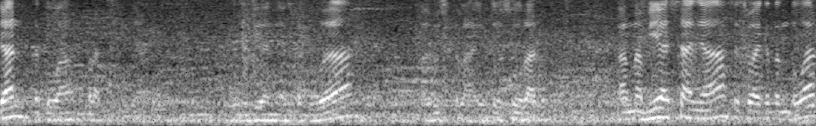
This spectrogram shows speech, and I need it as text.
dan ketua fraksinya. Kemudian yang kedua baru setelah itu surat. Karena biasanya sesuai ketentuan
